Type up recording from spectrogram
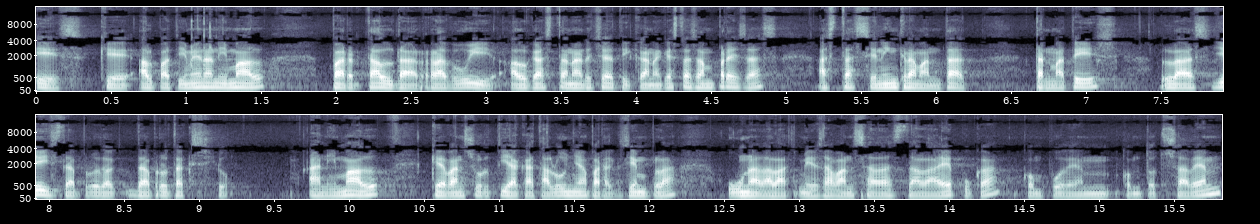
és que el patiment animal, per tal de reduir el gast energètic en aquestes empreses, està sent incrementat. Tanmateix, les lleis de, prote de protecció animal que van sortir a Catalunya, per exemple, una de les més avançades de l'època, com, podem, com tots sabem,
